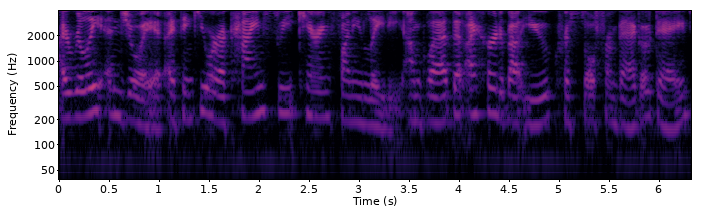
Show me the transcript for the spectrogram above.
I really enjoy it. I think you are a kind, sweet, caring, funny lady. I'm glad that I heard about you, Crystal from Bag O' Day.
